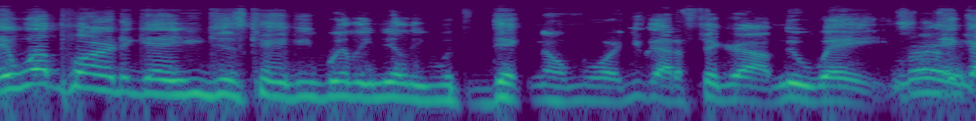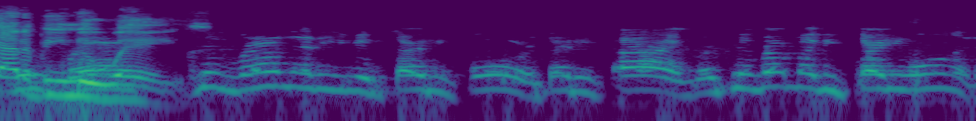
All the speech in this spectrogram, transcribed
At what part of the game you just can't be willy nilly with the dick no more? You got to figure out new ways. Bro, it got to be Brown- new ways. Chris Brown not even 34, 35. Bro. Chris Brown might be 31.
